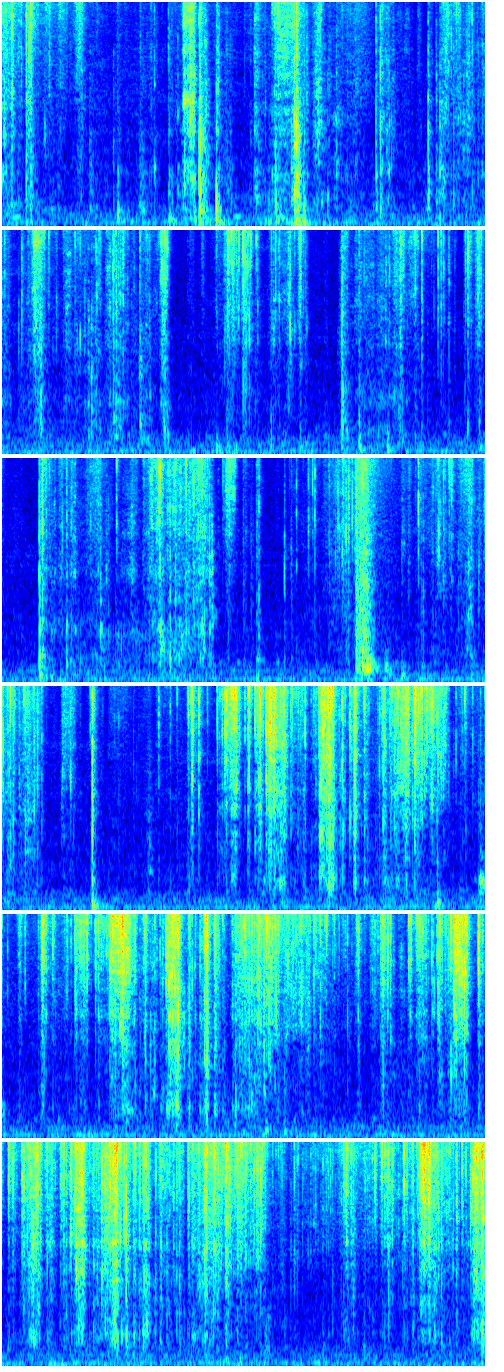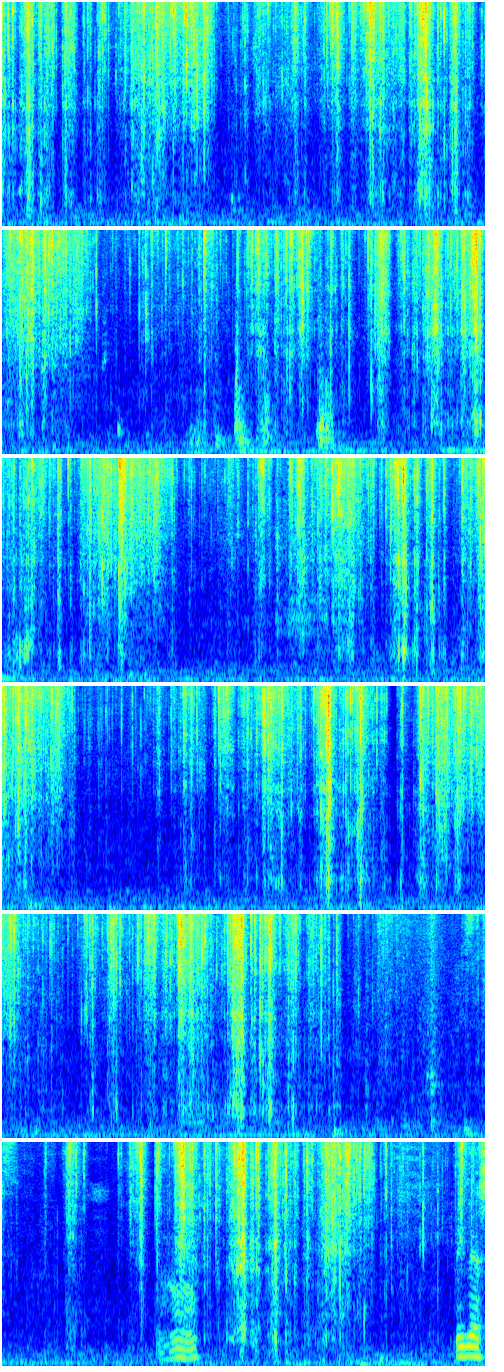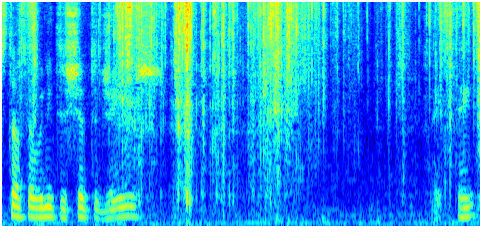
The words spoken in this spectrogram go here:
I don't know. That's stuff that we need to ship to James. I think.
